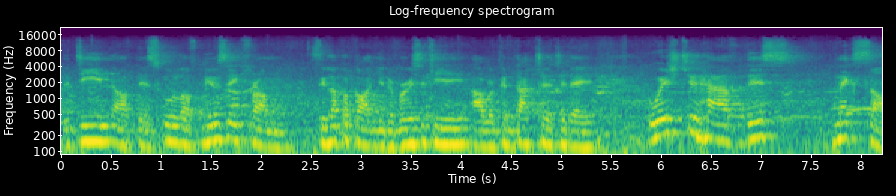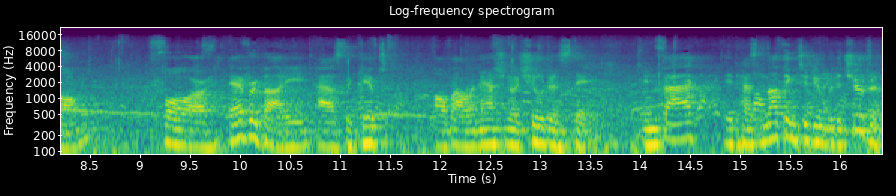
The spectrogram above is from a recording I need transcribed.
the Dean of the School of Music from Silpakorn University, our conductor today, wish to have this next song for everybody as the gift of our National Children's Day. In fact, it has nothing to do with the children,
